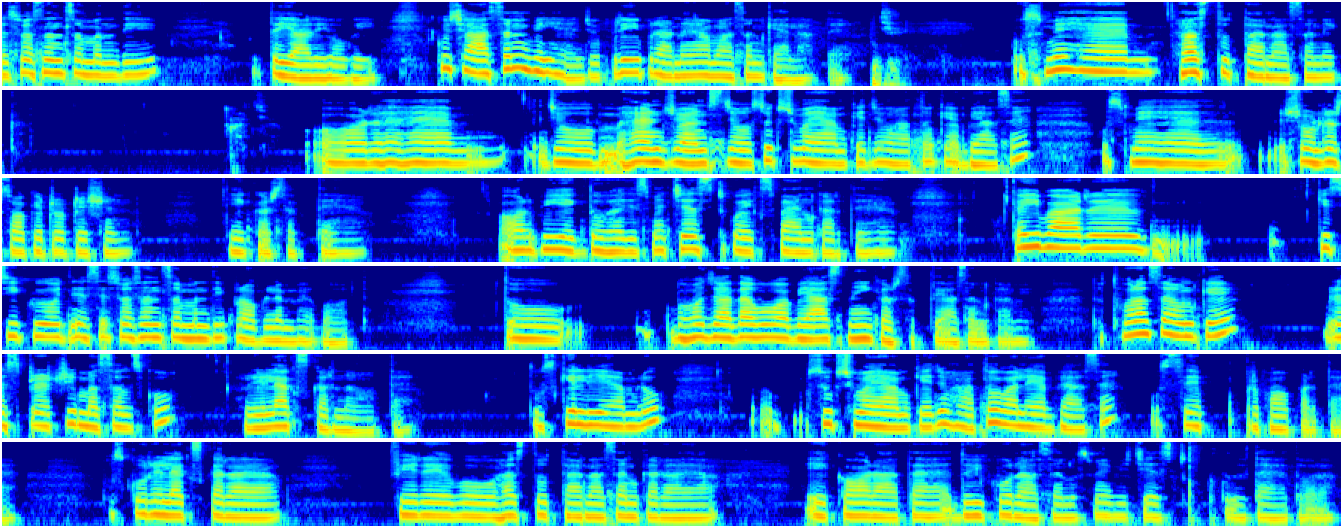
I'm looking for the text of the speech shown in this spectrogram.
श्वसन संबंधी तैयारी हो गई। कुछ आसन भी हैं जो प्री प्राणायाम आसन कहलाते हैं। जी। उसमें है हस्त उत्थान आसन एक। और है जो हैंड जॉइंट्स जो सूक्ष्म व्यायाम के जो हाथों के अभ्यास हैं, उसमें है शोल्डर सॉकेट रोटेशन ये कर सकते हैं। और भी एक दो है जिसमें चेस्ट को एक्सपैंड करते हैं। कई बार, किसी को जैसे श्वसन संबंधी प्रॉब्लम है बहुत तो बहुत ज़्यादा वो अभ्यास नहीं कर सकते आसन का भी। तो थोड़ा सा उनके रेस्पिरेटरी मसल्स को रिलैक्स करना होता है। तो उसके लिए हम लोग सूक्ष्म व्यायाम के जो हाथों वाले अभ्यास हैं, उससे प्रभाव पड़ता है। उसको रिलैक्स कराया, फिर वो हस्त उत्थान आसन कराया, एक और आता है द्विकोण आसन उसमें भी चेस्ट खुलता है थोड़ा।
